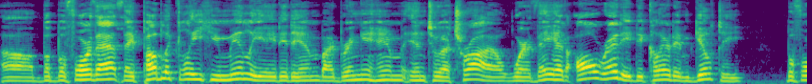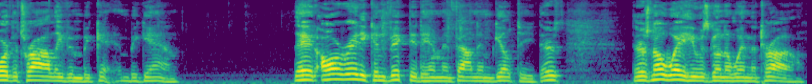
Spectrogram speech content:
Uh, but before that, they publicly humiliated him by bringing him into a trial where they had already declared him guilty before the trial even began. They had already convicted him and found him guilty. There's, there's no way he was going to win the trial.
